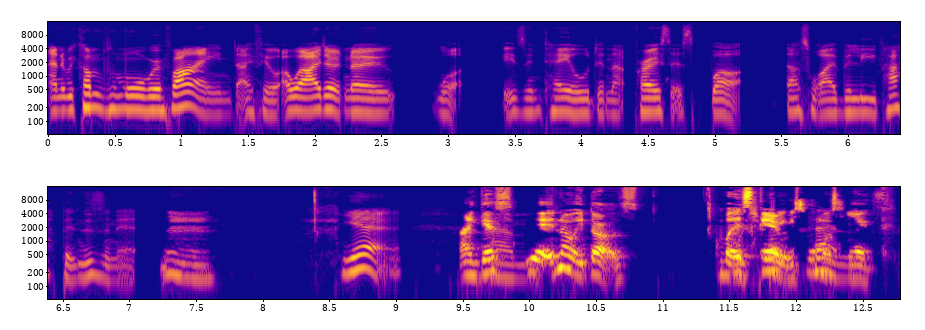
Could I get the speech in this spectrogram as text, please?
And it becomes more refined. I feel. Well, I don't know what is entailed in that process, but that's what I believe happens, isn't it? Hmm. Yeah. I guess, Um, yeah, no, it does. But it's scary. It's almost like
